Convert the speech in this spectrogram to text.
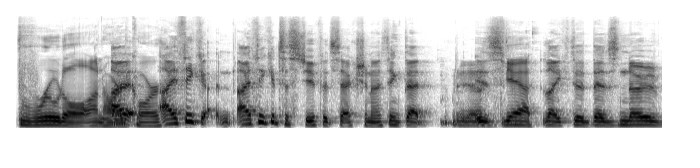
brutal on hardcore. I, think I think it's a stupid section. I think that is Yeah. Yeah. like th- there's no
